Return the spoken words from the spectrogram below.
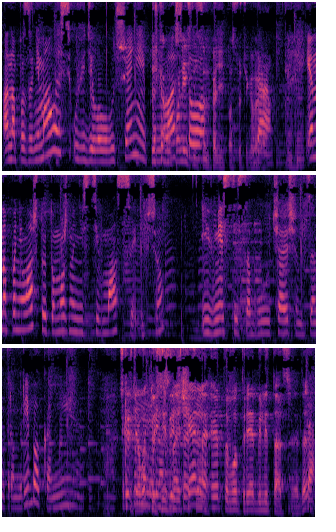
Она позанималась, увидела улучшение и То есть как поняла, бы по что... лестницам ходить, по сути говоря. Да. И она поняла, что это можно нести в массы, и все. И вместе с обучающим центром Рибок они э, Скажите, а вот То есть изначально это вот реабилитация, да? Да.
